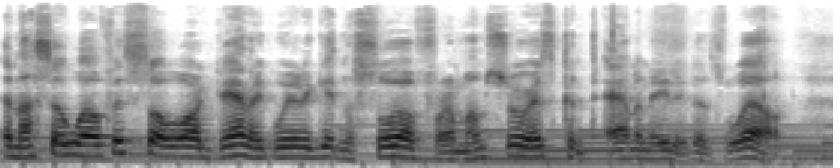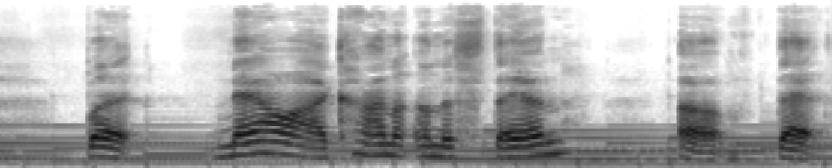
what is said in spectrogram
And I said, well, if it's so organic, where are they getting the soil from? I'm sure it's contaminated as well. But now I kind of understand um, that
